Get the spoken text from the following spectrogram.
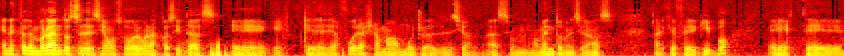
en esta temporada entonces decíamos hubo algunas cositas eh, que, que desde afuera llamaban mucho la atención. Hace un momento mencionabas al jefe de equipo este,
